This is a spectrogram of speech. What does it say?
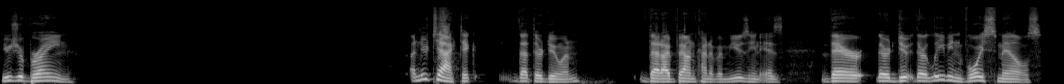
Use your brain. A new tactic that they're doing that I found kind of amusing is they're they're do, they're leaving voicemails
